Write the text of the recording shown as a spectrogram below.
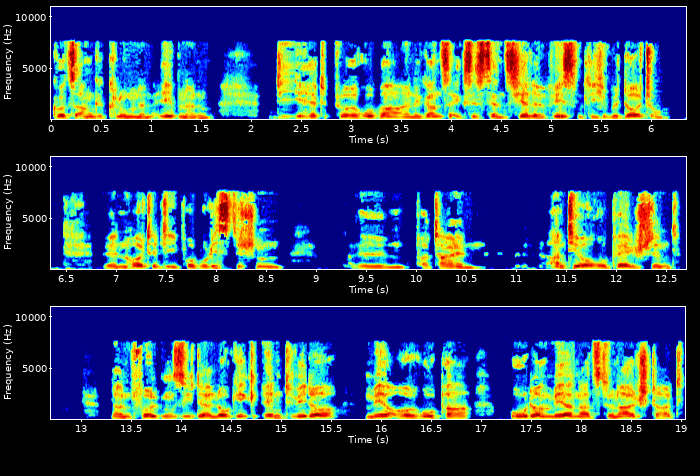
kurz angeklungenen Ebenen, die hätte für Europa eine ganz existenzielle, wesentliche Bedeutung. Wenn heute die populistischen äh, Parteien antieuropäisch sind, dann folgen sie der Logik entweder mehr Europa oder mehr Nationalstaat.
